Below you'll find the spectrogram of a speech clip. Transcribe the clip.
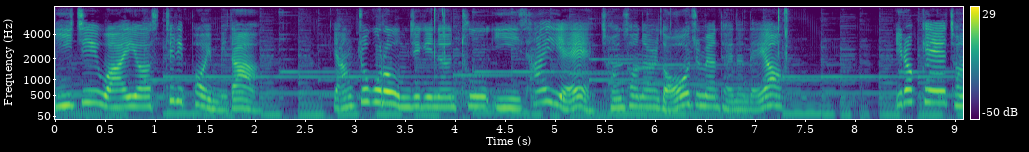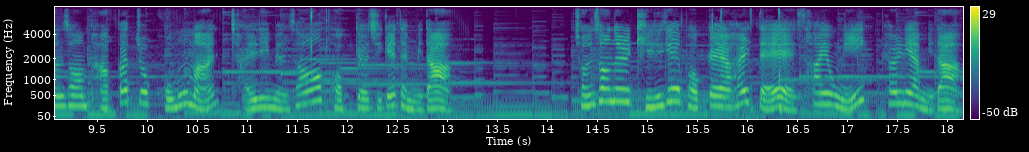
easy wire stripper입니다. 양쪽으로 움직이는 두 이 사이에 전선을 넣어주면 되는데요. 이렇게 전선 바깥쪽 고무만 잘리면서 벗겨지게 됩니다. 전선을 길게 벗겨야 할 때 사용이 편리합니다.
